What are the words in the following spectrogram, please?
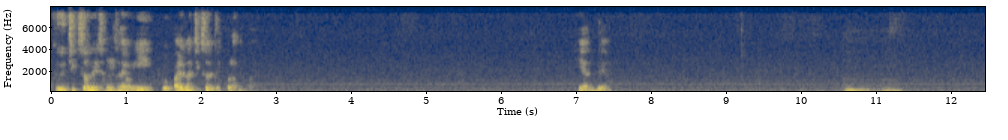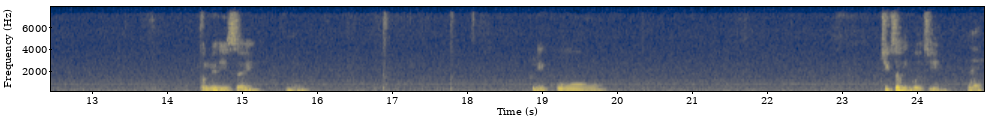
그 직선의 정사형이 요 빨간 직선이 될 거라는 거야. 이해 안 돼요? 음, 평면이 있어요. 음. 그리고 직선인 거지. 네.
